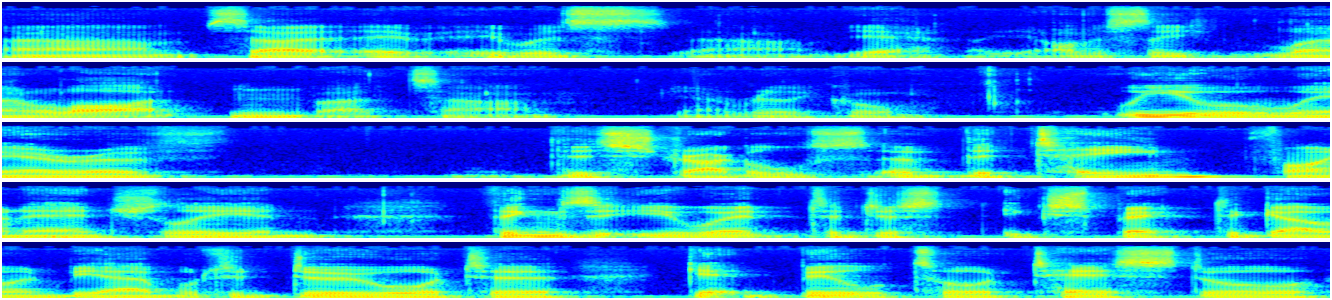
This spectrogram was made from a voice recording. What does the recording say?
Um, so it, it was, um, yeah, obviously learn a lot, but um, yeah, really cool. Were you aware of the struggles of the team financially and things that you went to just expect to go and be able to do or to get built or test or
